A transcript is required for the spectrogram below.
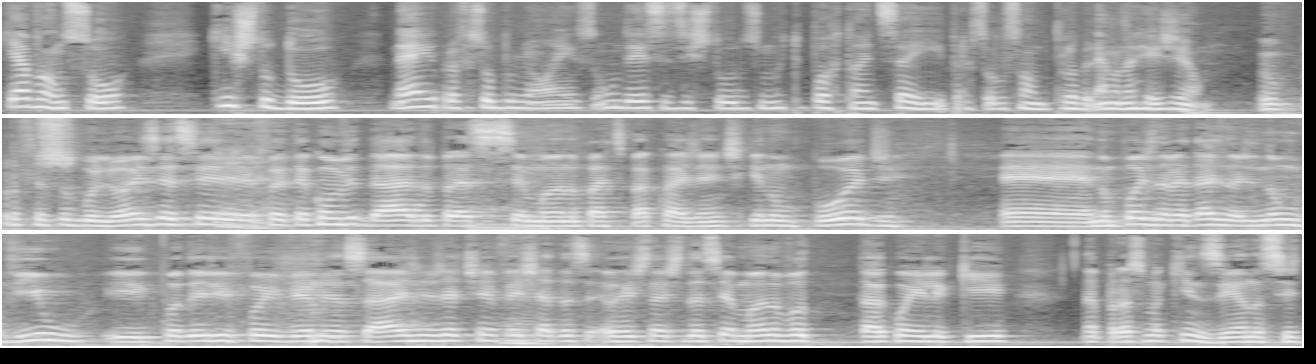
que avançou, que estudou, né? E o professor Bulhões, um desses estudos muito importantes aí para a solução do problema na região. O professor Bulhões ia ser, foi até convidado para essa semana participar com a gente, que não pôde. É, não pôde, na verdade, não, ele não viu, e quando ele foi ver a mensagem, já tinha fechado o restante da semana. Vou estar com ele aqui na próxima quinzena, se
